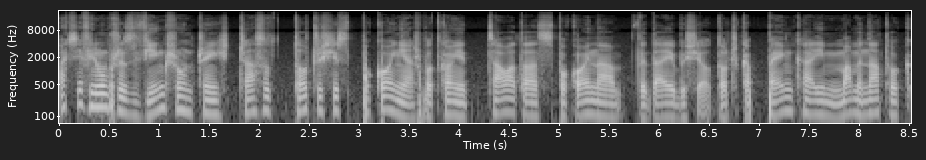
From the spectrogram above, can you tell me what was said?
Akcja filmu przez większą część czasu toczy się spokojnie, aż pod koniec cała ta spokojna, wydaje by się, otoczka pęka i mamy natłok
